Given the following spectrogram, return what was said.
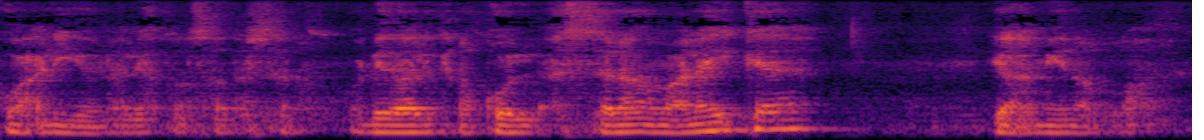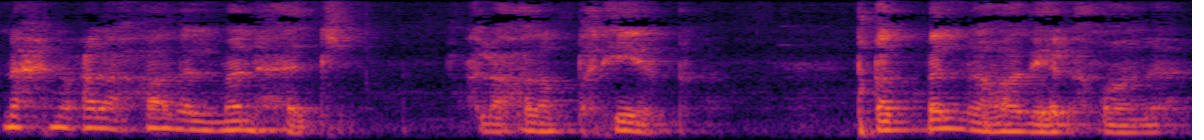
هو علي عليه الصلاة والسلام. ولذلك نقول السلام عليك يا أمين الله. نحن على هذا المنهج على هذا الطريق تقبلنا هذه الأمانة.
